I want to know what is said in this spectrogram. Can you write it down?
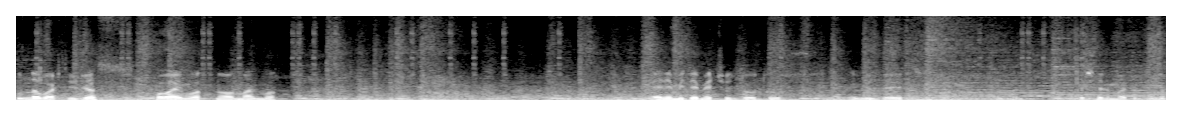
Bununla başlayacağız. Kolay mod, normal mod. Enemy damage %30. Evil Death. Seçelim hadi bunu.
